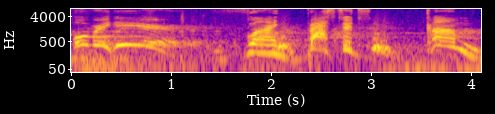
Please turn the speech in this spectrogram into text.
Over here! You flying bastards! Come!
